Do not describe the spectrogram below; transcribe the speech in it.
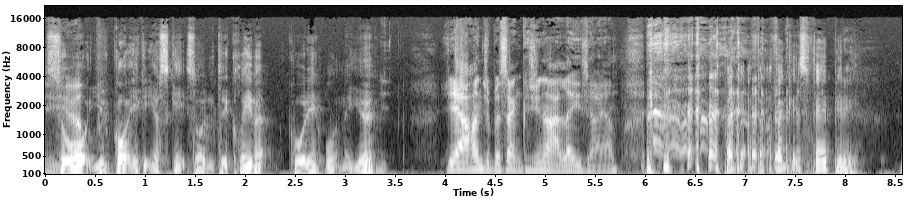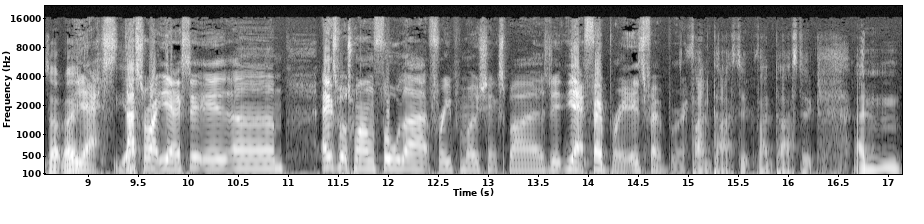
So you've got to get your skates on to claim it. Corey, looking at you. yeah, 100% because you know how lazy I am. I think, I, th- I think it's February. Is that right? Yes, Yeah. that's right. Yes, it is. Um, Xbox One Fallout free promotion expires. It- yeah, February. It's February. Fantastic, fantastic. And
